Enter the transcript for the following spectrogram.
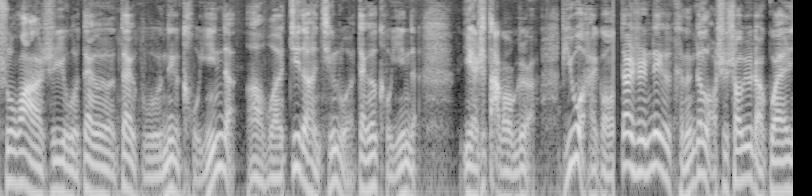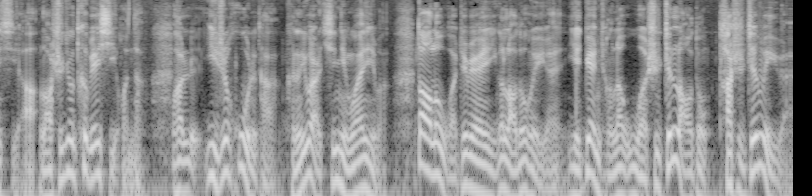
说话是有带个带股那个口音的啊，我记得很清楚，带个口音的，也是大高个，比我还高。但是那个可能跟老师稍微有点关系啊，老师就特别喜欢他，我一直护着他，可能有点亲戚关系吧。到了我这边一个劳动委员，也变成了我是真劳动，他是真委员，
